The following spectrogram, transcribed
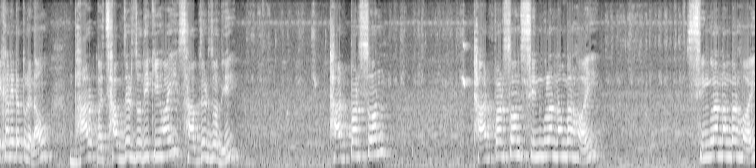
এখানে এটা তুলে নাও। ভার্ব সাবজেক্ট যদি কি হয়? সাবজেক্ট যদি third person third person singular number হয় সিঙ্গুলার নাম্বার হয়,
